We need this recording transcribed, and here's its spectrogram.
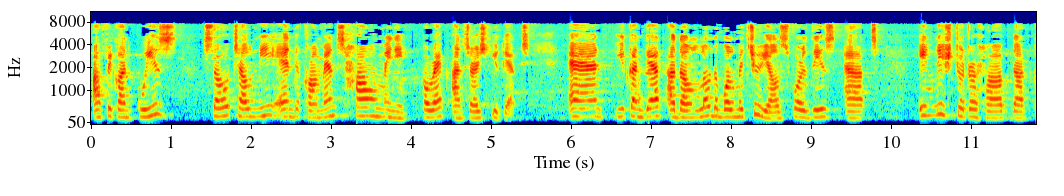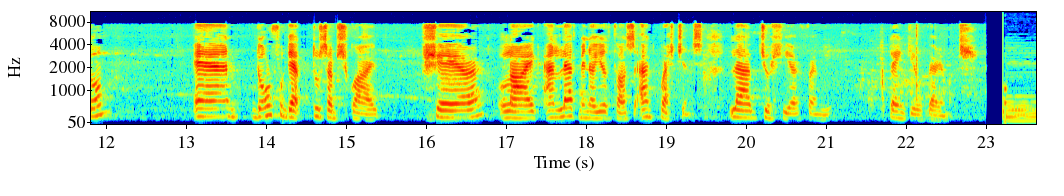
African quiz. So tell me in the comments how many correct answers you get. And you can get a downloadable materials for this at englishtutorhub.com. And don't forget to subscribe share, like, and let me know your thoughts and questions. Love to hear from you. Thank you very much. Thank you.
